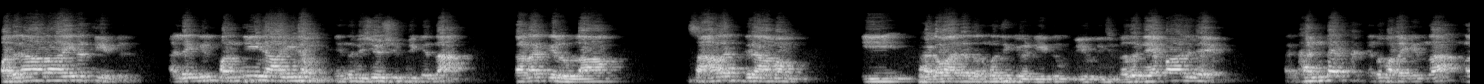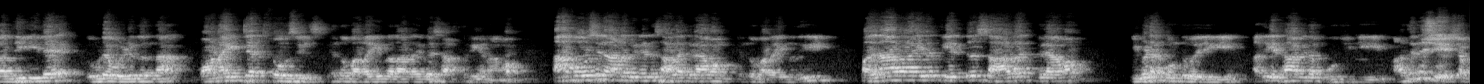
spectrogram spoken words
പതിനാറായിരത്തി എട്ട് അല്ലെങ്കിൽ പന്തീരായിരം എന്ന് വിശേഷിപ്പിക്കുന്ന കണക്കിലുള്ള സാളഗ്രാമം ഈ ഭഗവാന്റെ നിർമ്മിതിക്ക് വേണ്ടിയിട്ട് ഉപയോഗിച്ചിട്ടുണ്ട്. അത് നേപ്പാളിലെ ഖണ്ടക് എന്ന് പറയുന്ന നദിയിലെ കൂടെ ഒഴുകുന്ന മൊണൈറ്റഡ് ഫോസിൽസ് എന്ന് പറയുന്നതാണ് അതിന്റെ ശാസ്ത്രീയ നാമം. ആ ഫോസിലാണ് പിന്നീട് സാളഗ്രാമം എന്ന് പറയുന്നത്. ഈ പതിനാറായിരത്തി എട്ട് സാളഗ്രാമം ഇവിടെ കൊണ്ടുവരികയും അത് യഥാവിധം പൂജിക്കുകയും അതിനുശേഷം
